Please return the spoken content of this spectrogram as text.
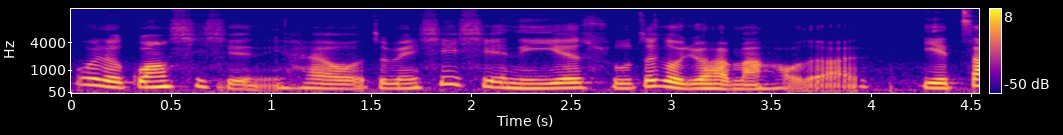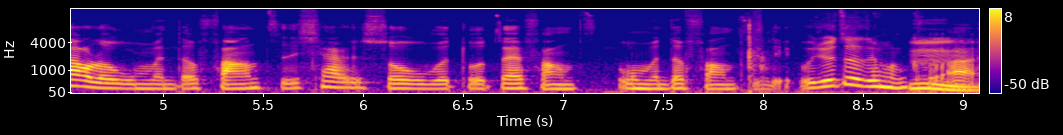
为了光，谢谢你。还有这边，谢谢你，耶稣。这个我觉得还蛮好的啊。也造了我们的房子，下雨的时候我们躲在房子我们的房子里。我觉得这就很可爱。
